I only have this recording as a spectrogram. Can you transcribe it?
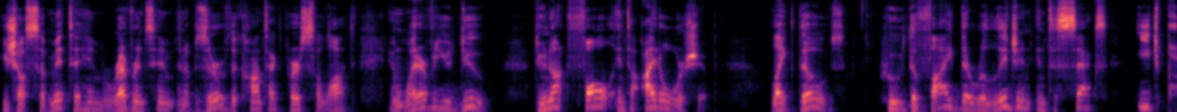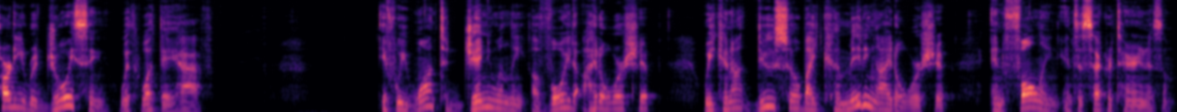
You shall submit to him, reverence him, and observe the contact prayer salat. And whatever you do, do not fall into idol worship, like those who divide their religion into sects, each party rejoicing with what they have. If we want to genuinely avoid idol worship, we cannot do so by committing idol worship and falling into sectarianism.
